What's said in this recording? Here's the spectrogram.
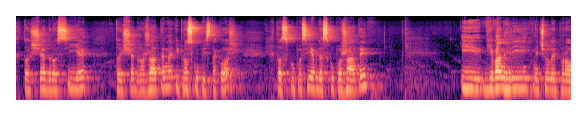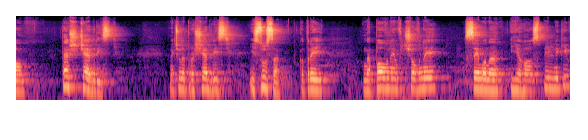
Хто щедро сіє, той щедро жатиме, і про скупість також. Хто скупо сіє, буде скупо жати. І в Євангелії ми чули про теж щедрість. Ми чули про щедрість Ісуса, котрий наповнив човни Симона і його спільників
